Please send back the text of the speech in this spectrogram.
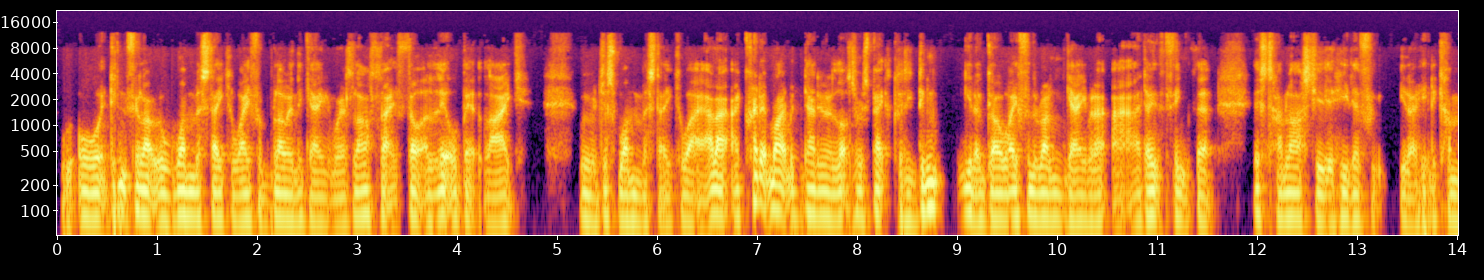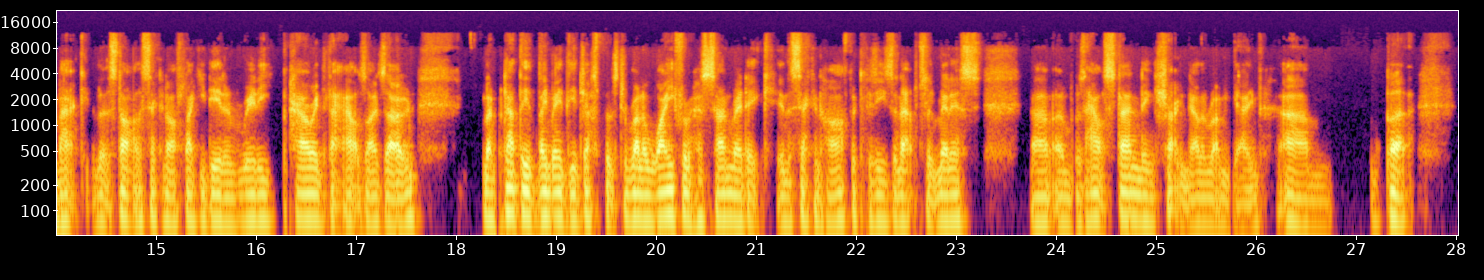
or it didn't feel like we were one mistake away from blowing the game. Whereas last night it felt a little bit like we were just one mistake away. And I, I credit Mike McDaniel in lots of respects because he didn't, you know, go away from the run game. And I, I, don't think that this time last year he'd have, you know, he'd have come back at the start of the second half like he did and really power into that outside zone. I'm glad they, they made the adjustments to run away from Haason Reddick in the second half because he's an absolute menace uh, and was outstanding shutting down the run game. Um, but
